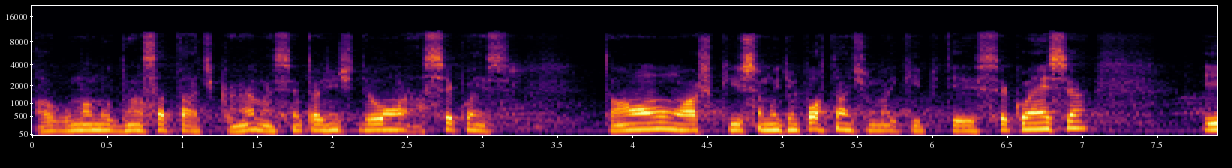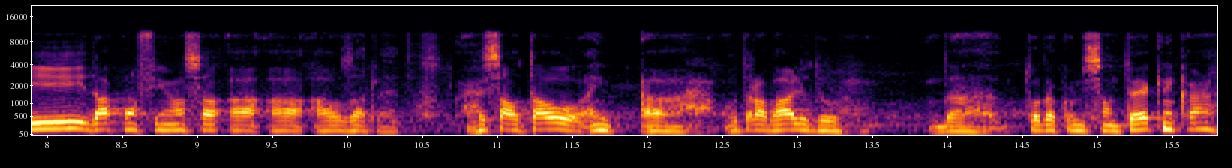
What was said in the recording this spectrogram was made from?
alguma mudança tática, né? Mas sempre a gente deu a sequência. Então, acho que isso é muito importante numa equipe ter sequência e dar confiança a, a, aos atletas. Ressaltar o, a, o trabalho do, da toda a comissão técnica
